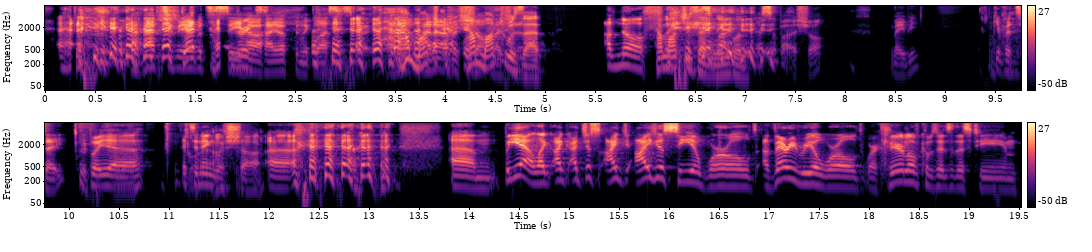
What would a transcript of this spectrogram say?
I have to be able to see how high up in the glasses. go. How don't- I How don't much? How much was measure. that? Enough. How much is that in England? That's about a shot, maybe. Give or take. but yeah, it's an English shot. Uh, um, but yeah, like I, I just I I just see a world, a very real world where Clear Love comes into this team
